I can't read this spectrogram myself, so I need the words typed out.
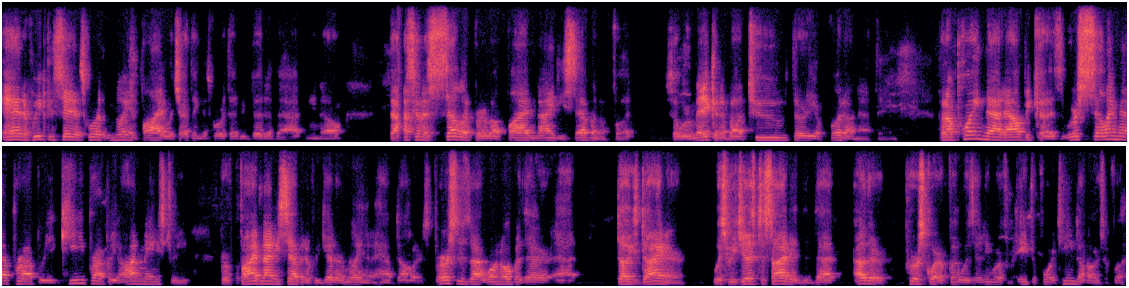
And if we can say it's worth a million five, which I think is worth every bit of that, you know, that's going to sell it for about five ninety-seven a foot. So we're making about two thirty a foot on that thing. But I'm pointing that out because we're selling that property, key property on Main Street, for five ninety-seven if we get our million and a half dollars, versus that one over there at Doug's Diner, which we just decided that that other per square foot was anywhere from eight to fourteen dollars a foot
